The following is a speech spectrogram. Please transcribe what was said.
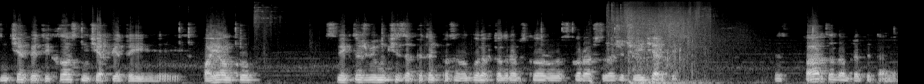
Nie cierpię tych os, nie cierpię tej pająków. W sumie ktoś by mógł się zapytać, po co w ogóle w to gram, skoro, skoro aż tyle rzeczy nie cierpię. To jest bardzo dobre pytanie.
